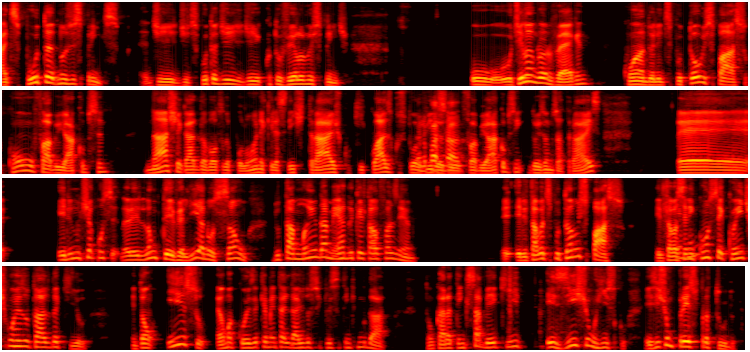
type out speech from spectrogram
A disputa nos sprints, de, de disputa de, de cotovelo no sprint o, o Dylan Groenewegen, quando ele disputou o espaço com o Fábio Jacobsen, na chegada da volta da Polônia, aquele acidente trágico que quase custou a ano vida passado. do Fábio Jacobsen dois anos atrás, é, ele não tinha ele não teve ali a noção do tamanho da merda que ele estava fazendo. Ele estava disputando o espaço, ele estava uhum. sendo inconsequente com o resultado daquilo. Então, isso é uma coisa que a mentalidade do ciclista tem que mudar. Então, o cara tem que saber que existe um risco, existe um preço para tudo.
